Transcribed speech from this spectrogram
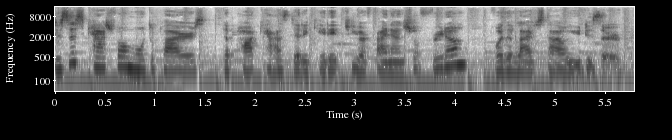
This is Cashflow Multipliers, the podcast dedicated to your financial freedom for the lifestyle you deserve.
